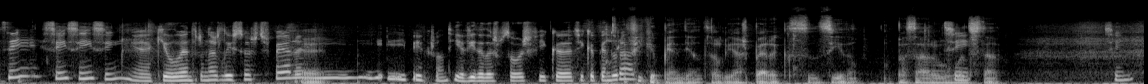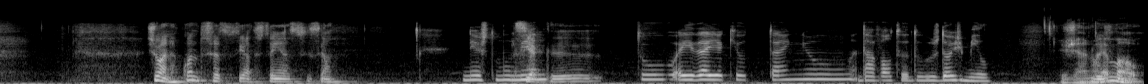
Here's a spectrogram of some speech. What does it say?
Sim, sim, sim, sim. Aquilo entra nas listas de espera é. e, e, pronto. E a vida das pessoas fica, fica pendurada. Fica pendente ali à espera que se decidam passar o sim. atestado. Sim. Joana, quantos associados tem a associação? Neste momento. Se é que a ideia que eu tenho anda à volta dos 2 mil. Já não é mau.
